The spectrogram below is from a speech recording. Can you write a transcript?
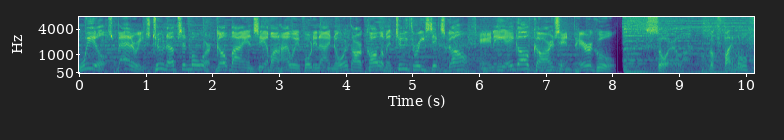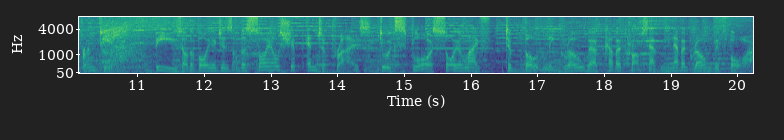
wheels, batteries, tune-ups, and more. Go by and see them on Highway 49 North or call them at 236 Golf. NEA Golf Cars in Paragould. Soil, the final frontier. These are the voyages of the Soil Ship Enterprise to explore soil life, to boldly grow where cover crops have never grown before.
